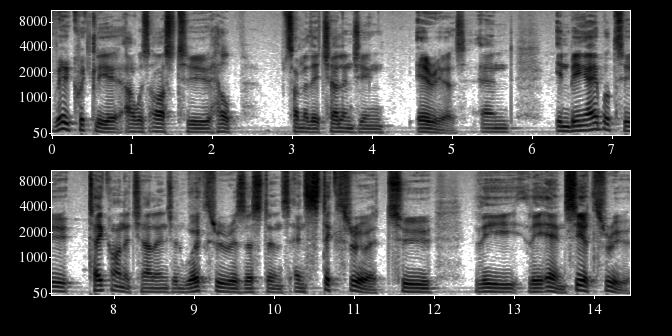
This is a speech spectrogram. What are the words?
very quickly I was asked to help some of their challenging areas. And in being able to take on a challenge and work through resistance and stick through it to the, the end, see it through,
